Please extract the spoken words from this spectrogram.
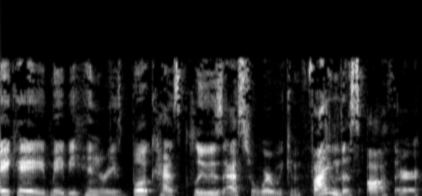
aka maybe Henry's book has clues as to where we can find this author.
